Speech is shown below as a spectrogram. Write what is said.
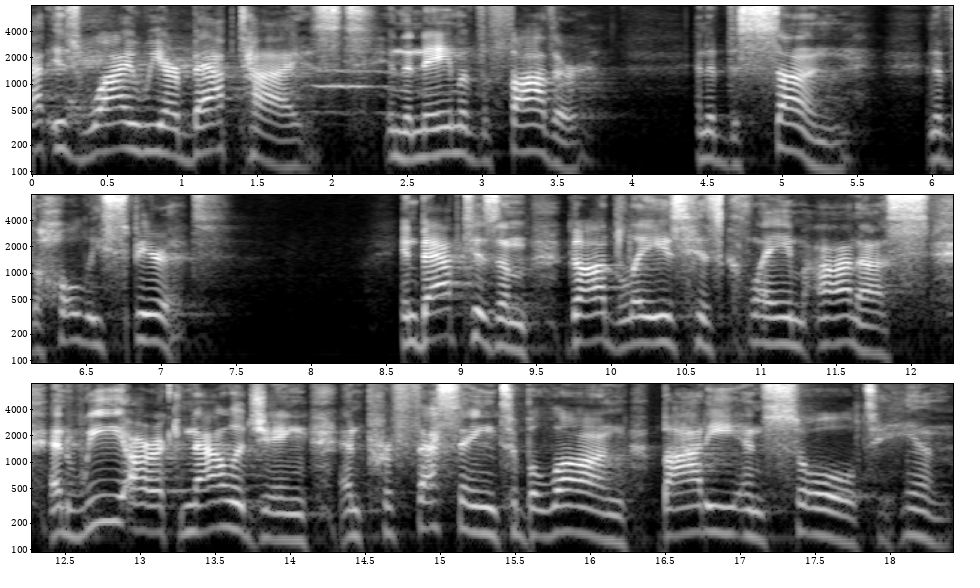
That is why we are baptized in the name of the Father and of the Son and of the Holy Spirit. In baptism, God lays his claim on us, and we are acknowledging and professing to belong body and soul to him.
